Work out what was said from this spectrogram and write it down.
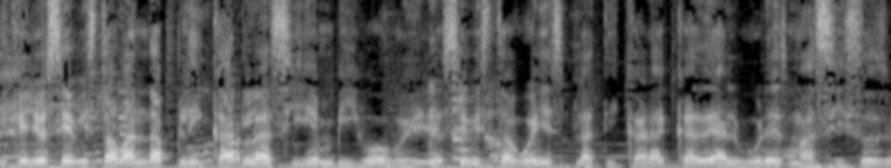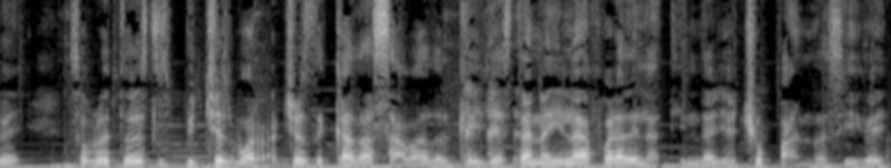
Y que yo sí he visto a banda aplicarla así en vivo, güey. Yo sí he visto a güeyes platicar acá de albures macizos, güey. Sobre todo estos pinches borrachos de cada sábado que ya están ahí la, afuera de la tienda ya chupando así, güey.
